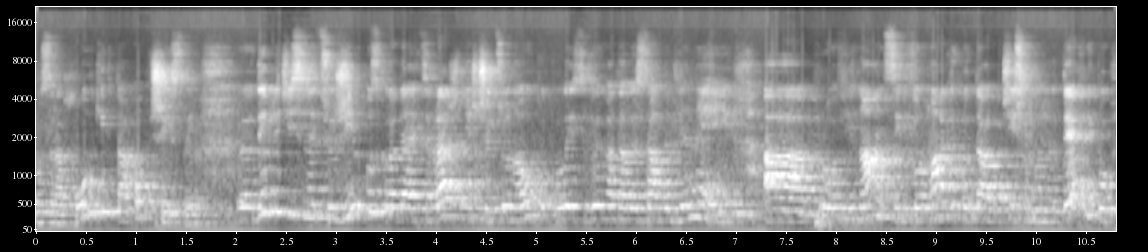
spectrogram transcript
розрахунків та обчислень. Е, Дивлячись на цю жінку, складається враження, що цю науку колись вигадали саме для неї. А про фінанси, інформатику та обчислювальну техніку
